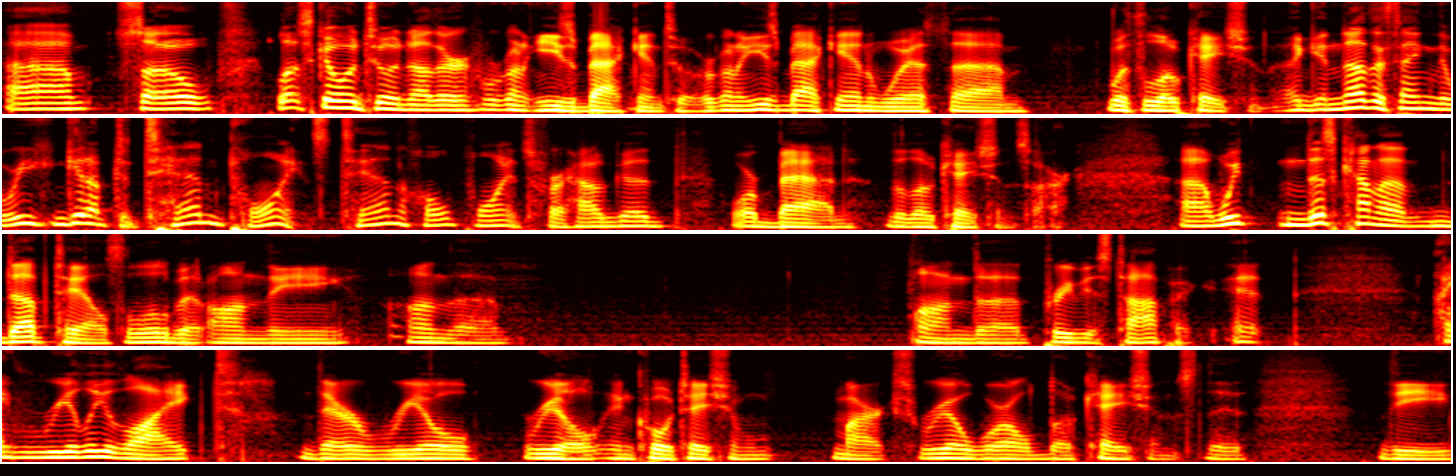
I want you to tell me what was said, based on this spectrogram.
Um, so let's go into another. We're going to ease back into it. We're going to ease back in with um, with location. Again, another thing that where you can get up to ten points, ten whole points for how good or bad the locations are. Uh, we this kind of dovetails a little bit on the on the on the previous topic. It I really liked their real real in quotation marks real world locations. The the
